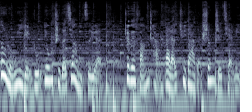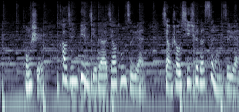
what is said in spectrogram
更容易引入优质的教育资源，这为房产带来巨大的升值潜力。同时，靠近便捷的交通资源，享受稀缺的自然资源，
